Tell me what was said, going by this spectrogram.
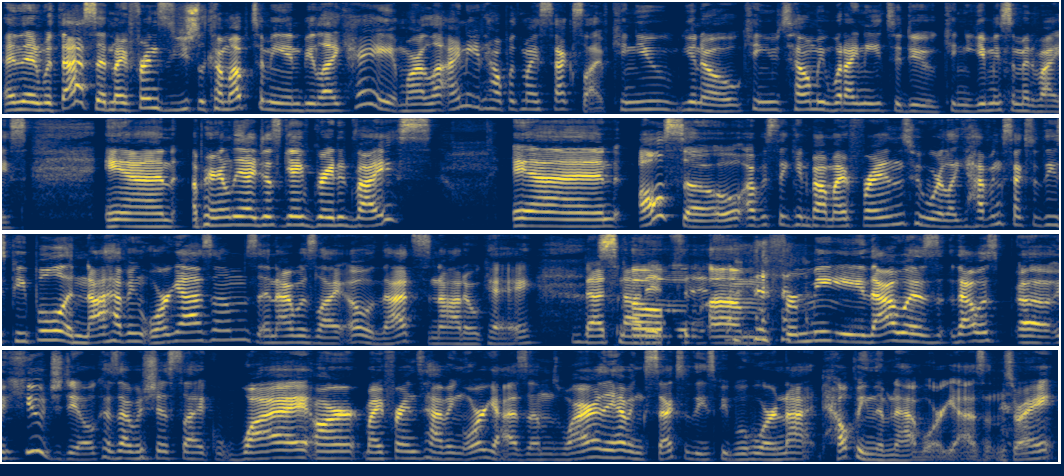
And then with that said, my friends to come up to me and be like, "Hey, Marla, I need help with my sex life. Can you, you know, can you tell me what I need to do? Can you give me some advice?" And apparently I just gave great advice and also, I was thinking about my friends who were like having sex with these people and not having orgasms. And I was like, oh, that's not okay. That's so, not it. um, for me, that was that was uh, a huge deal because I was just like, why aren't my friends having orgasms? Why are they having sex with these people who are not helping them to have orgasms? Right.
